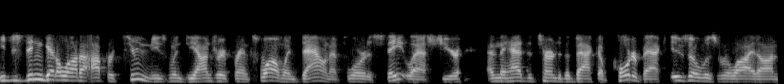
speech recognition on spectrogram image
He just didn't get a lot of opportunities when Deondre Francois went down at Florida State last year and they had to turn to the backup quarterback. Izzo was relied on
